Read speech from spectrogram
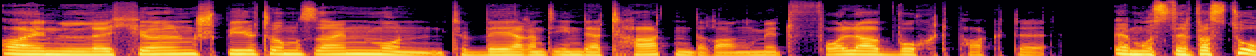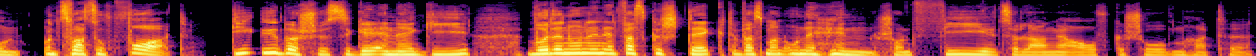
Ein Lächeln spielte um seinen Mund, während ihn der Tatendrang mit voller Wucht packte. Er musste etwas tun, und zwar sofort. Die überschüssige Energie wurde nun in etwas gesteckt, was man ohnehin schon viel zu lange aufgeschoben hatte.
